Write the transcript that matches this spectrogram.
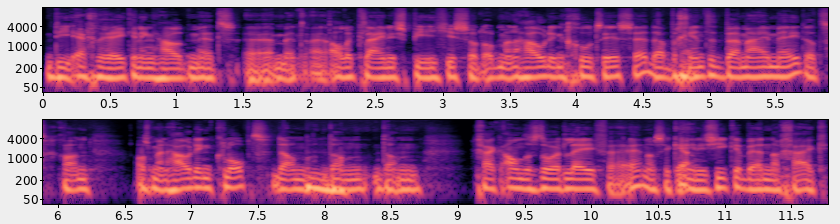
die echt rekening houdt met, uh, met alle kleine spiertjes, zodat mijn houding goed is. Hè. Daar begint ja. het bij mij mee. Dat gewoon als mijn houding klopt, dan, mm. dan, dan ga ik anders door het leven. Hè. En als ik ja. energieker ben, dan ga ik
